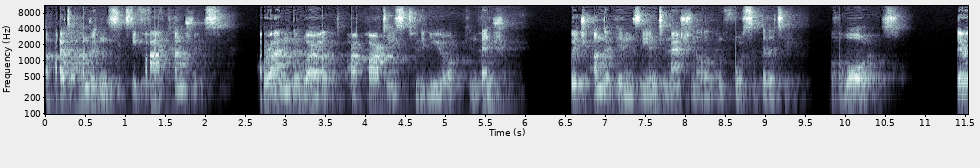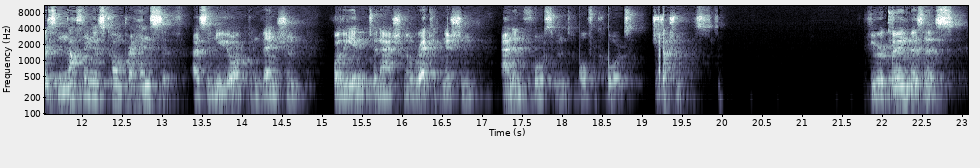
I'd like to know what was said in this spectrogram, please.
about 165 countries around the world are parties to the New York Convention, which underpins the international enforceability of wars. There is nothing as comprehensive as the New York Convention for the international recognition and enforcement of court judgments. If you are doing business,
